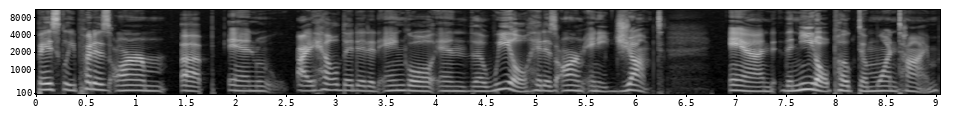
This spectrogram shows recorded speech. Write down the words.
basically put his arm up and I held it at an angle and the wheel hit his arm and he jumped and the needle poked him one time.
